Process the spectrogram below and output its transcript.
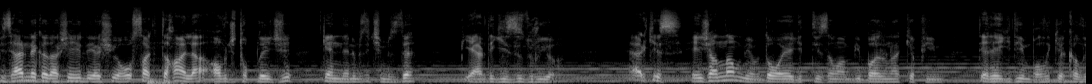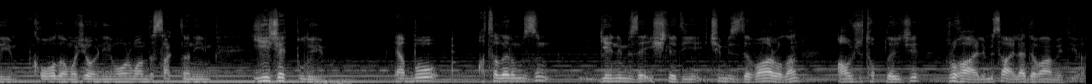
Biz her ne kadar şehirde yaşıyor olsak da hala avcı toplayıcı genlerimiz içimizde bir yerde gizli duruyor. Herkes heyecanlanmıyor mu doğaya gittiği zaman bir barınak yapayım, dereye gideyim balık yakalayayım, kovalamaca oynayayım, ormanda saklanayım, yiyecek bulayım. Yani bu atalarımızın genimize işlediği, içimizde var olan avcı toplayıcı ruh halimiz hala devam ediyor.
